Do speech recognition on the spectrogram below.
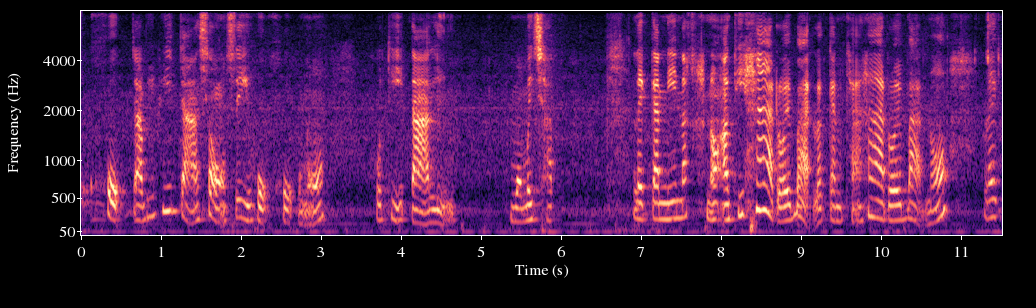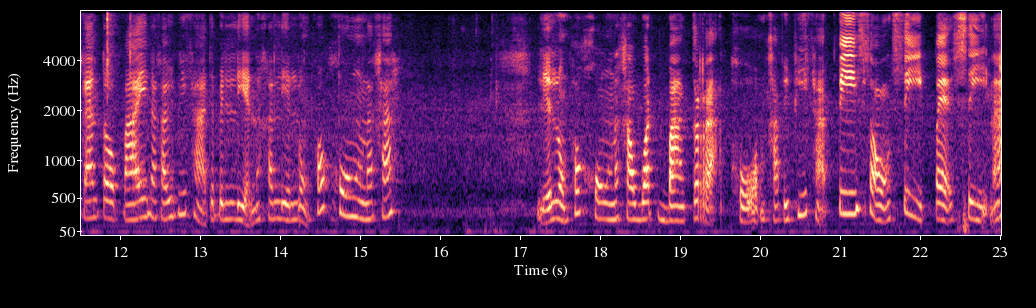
กหกจ้ะพี่พี่จ๋าสองสี่หกหกเนาะโทษทีตาลืมมองไม่ชัดรายการนี้นะคะน้องเอาที่ห้าร้อยบาทแล้วกันค่ะห้าร้อยบาทเนาะรายการต่อไปนะคะพี่พี่ขาจะเป็นเหรียญนะคะเหรียญหลวงพ่อคงนะคะเหรียญหลวงพ่อคงนะคะ วัดบางกระพร้อมค่ะพี่พี่ๆค่ะ ปีสองสี่แปดสี่นะ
